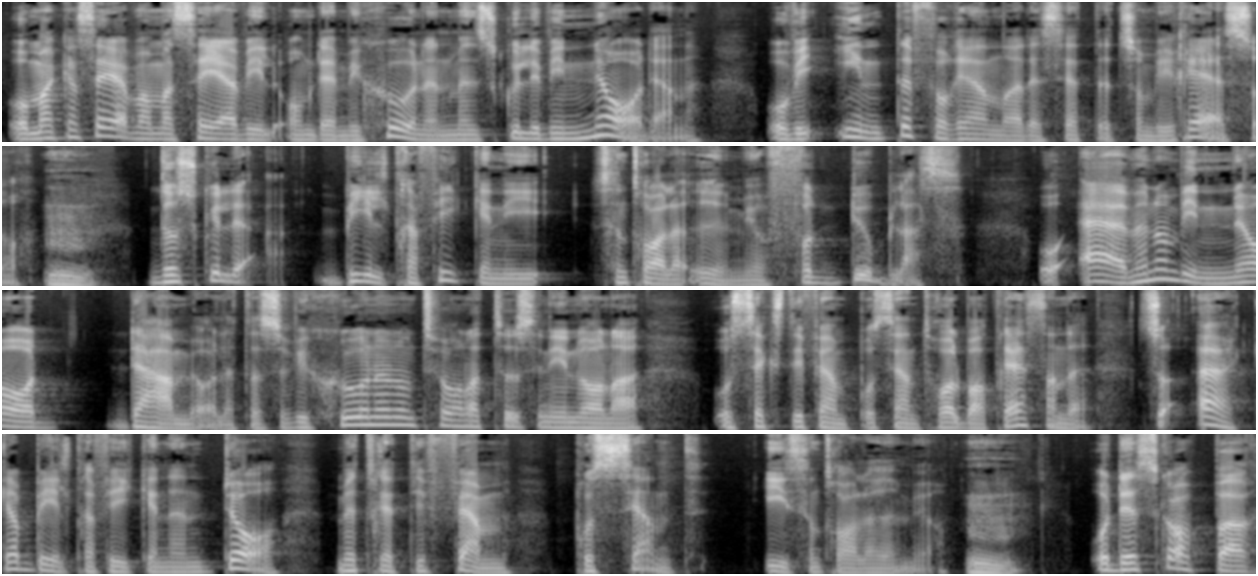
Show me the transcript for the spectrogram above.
Och man kan säga vad man säger vill om den visionen, men skulle vi nå den och vi inte förändrar det sättet som vi reser, mm. då skulle biltrafiken i centrala Umeå fördubblas. Och även om vi når det här målet, alltså visionen om 200 000 invånare och 65 procent hållbart resande, så ökar biltrafiken ändå med 35 procent i centrala Umeå. Mm. Och det skapar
